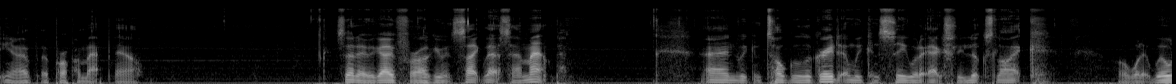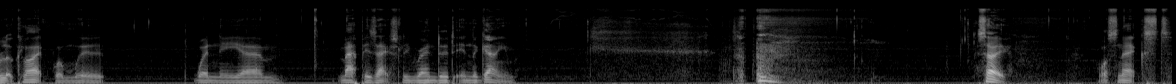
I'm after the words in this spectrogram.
you know a proper map now. So there we go, for argument's sake, that's our map and we can toggle the grid and we can see what it actually looks like or what it will look like when we when the um, map is actually rendered in the game. so, what's next?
